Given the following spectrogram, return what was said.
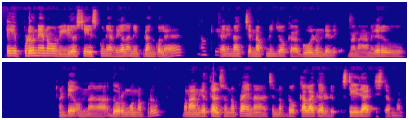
అంటే ఎప్పుడు నేను వీడియోస్ చేసుకుని ఎదగాలని ఎప్పుడు అనుకోలే. ఓకే. కానీ నాకు చిన్నప్పటి నుంచి ఒక గోల్ ఉండేది. మా నాన్నగారు అంటే ఉన్న దూరంగా ఉన్నప్పుడు మా నాన్నగారు కలిసి ఉన్నప్పుడు ఆయన చిన్నప్పుడు ఒక కళాకారుడు స్టేజ్ ఆర్టిస్ట్ అన్నమాట.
